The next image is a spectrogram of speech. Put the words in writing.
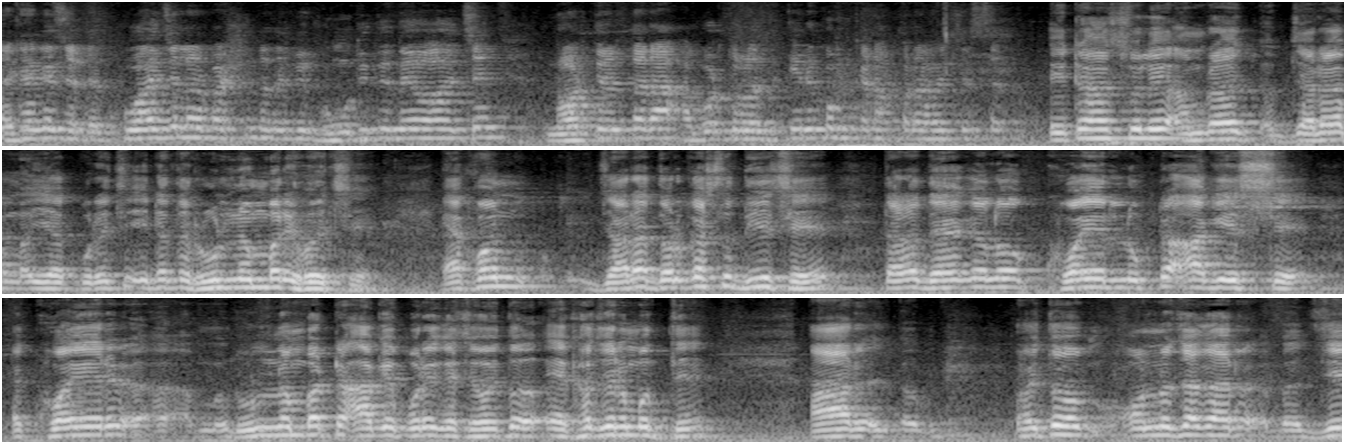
দেখা গেছে এটা খোয়াই জেলার বাসিন্দাদেরকে ঘুমুতিতে দেওয়া হয়েছে, নর্থের তারা আগরতলা এরকম কেন করা হয়েছে, স্যার? এটা আসলে আমরা যারা ইয়া করেছি এটাতে রুল নাম্বারে হয়েছে। এখন যারা দরখাস্ত দিয়েছে, তারা দেখা গেল খোয়াইয়ের লোকটা আগে এসছে খোয়াইয়ের রুল নাম্বারটা আগে পড়ে গেছে, হয়তো এক হাজারের মধ্যে। আর হয়তো অন্য জায়গার যে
